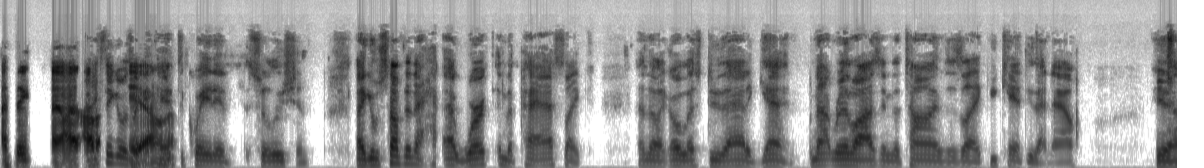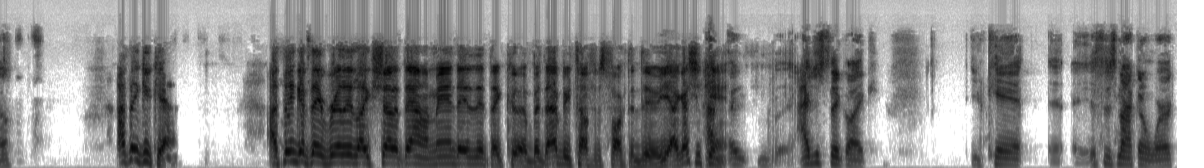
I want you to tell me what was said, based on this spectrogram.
I think I, I, I think it was yeah, I an don't know. antiquated solution. Like it was something that, ha- that worked in the past, like, and they're like, "Oh, let's do that again," but not realizing the times is like you can't do that now. You know, I think you can. I think if they really like shut it down and mandated it, they could, but that'd be tough as fuck to do. Yeah, I guess you can't. I, I just think like you can't. It's just not going to work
